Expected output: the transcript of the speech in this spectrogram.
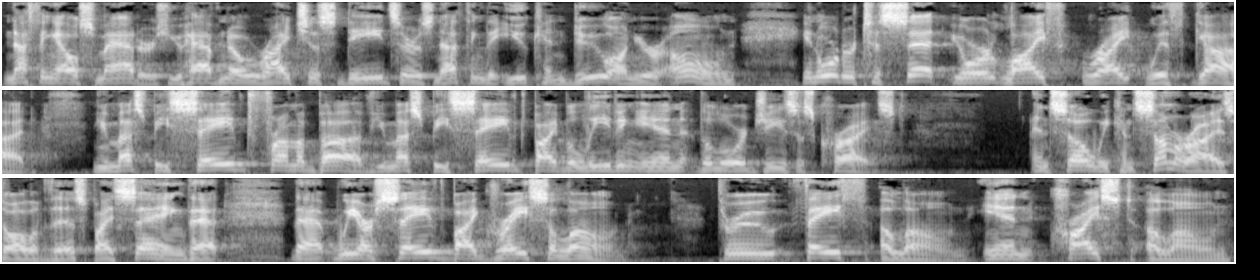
nothing else matters. You have no righteous deeds. There is nothing that you can do on your own in order to set your life right with God. You must be saved from above. You must be saved by believing in the Lord Jesus Christ. And so we can summarize all of this by saying that, that we are saved by grace alone, through faith alone, in Christ alone,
